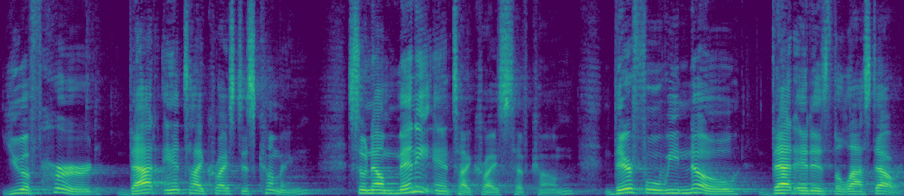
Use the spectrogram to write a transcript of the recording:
You have heard that Antichrist is coming. So now many antichrists have come. Therefore, we know that it is the last hour.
